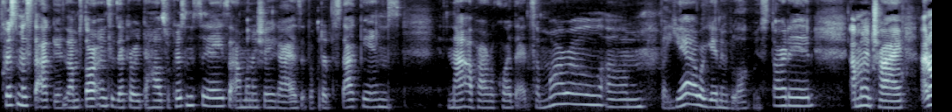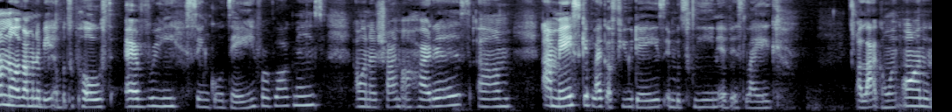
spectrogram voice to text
christmas stockings. I'm starting to decorate the house for christmas today so i'm going to show you guys if i put up the stockings not i'll probably record that tomorrow um but yeah we're getting vlogmas started. I'm gonna try. I don't know if i'm gonna be able to post every single day for vlogmas. I want to try my hardest. Um i may skip like a few days in between if it's like a lot going on.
